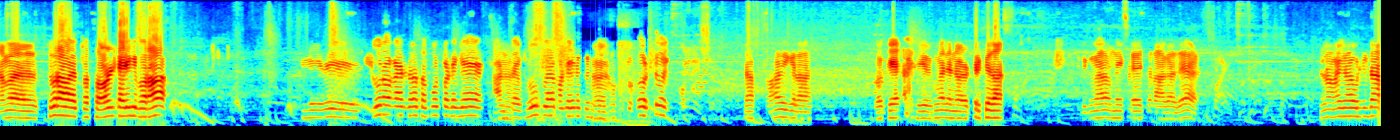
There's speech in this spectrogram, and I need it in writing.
நம்ம சூறாவை இப்ப சொல்லிட்டு அடிக்க போறோம். இது சூரா பேரத்தில் சப்போர்ட் பண்ணுங்க. அந்த குரூப்ல பண்ணிட்டு போட்டு வைப்போம். பாவிங்களா ஓகே இதுக்கு மேல என்னோட ட்ரிக்கு தான். இதுக்கு மேல இப்படி சொல்ல ஆகாது. எல்லாம் வாங்கிக்கலாம் விட்டுட்டா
